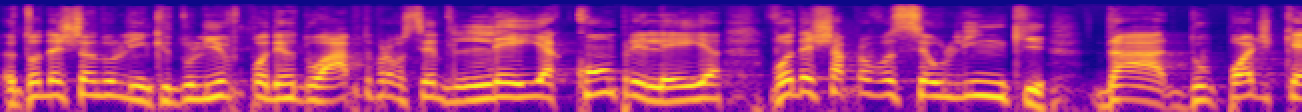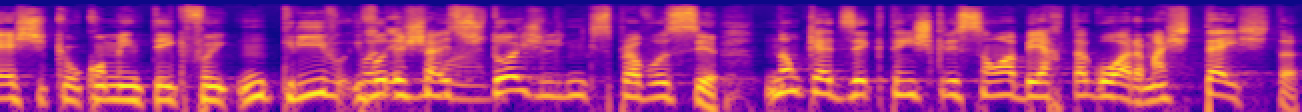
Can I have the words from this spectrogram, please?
eu tô deixando o link do livro Poder do Hábito para você leia, compre e leia. Vou deixar para você o link da, do podcast que eu comentei que foi incrível. E vou deixar esses dois links para você. Não quer dizer que tem inscrição aberta agora, mas testa.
